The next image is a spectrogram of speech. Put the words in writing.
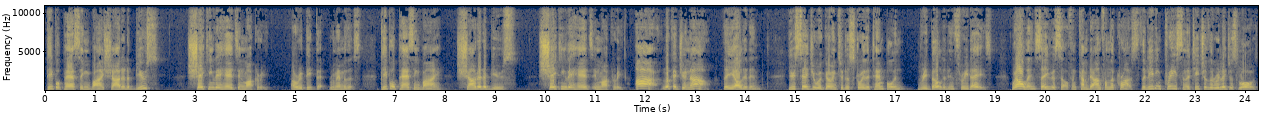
People passing by shouted abuse shaking their heads in mockery. I'll repeat that. Remember this. People passing by shouted abuse, shaking their heads in mockery. Ah, look at you now, they yelled at him. You said you were going to destroy the temple and rebuild it in three days. Well then, save yourself and come down from the cross. The leading priests and the teachers of the religious laws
